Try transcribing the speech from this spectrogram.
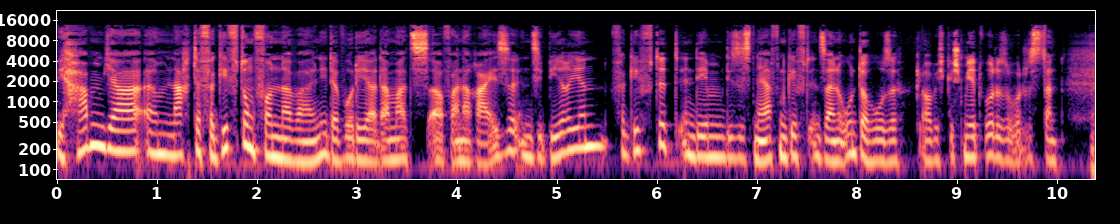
Wir haben ja ähm, nach der Vergiftung von Nawalny, der wurde ja damals auf einer Reise in Sibirien vergiftet, indem dieses Nervengift in seine Unterhose, glaube ich, geschmiert wurde. So wurde es dann ja.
